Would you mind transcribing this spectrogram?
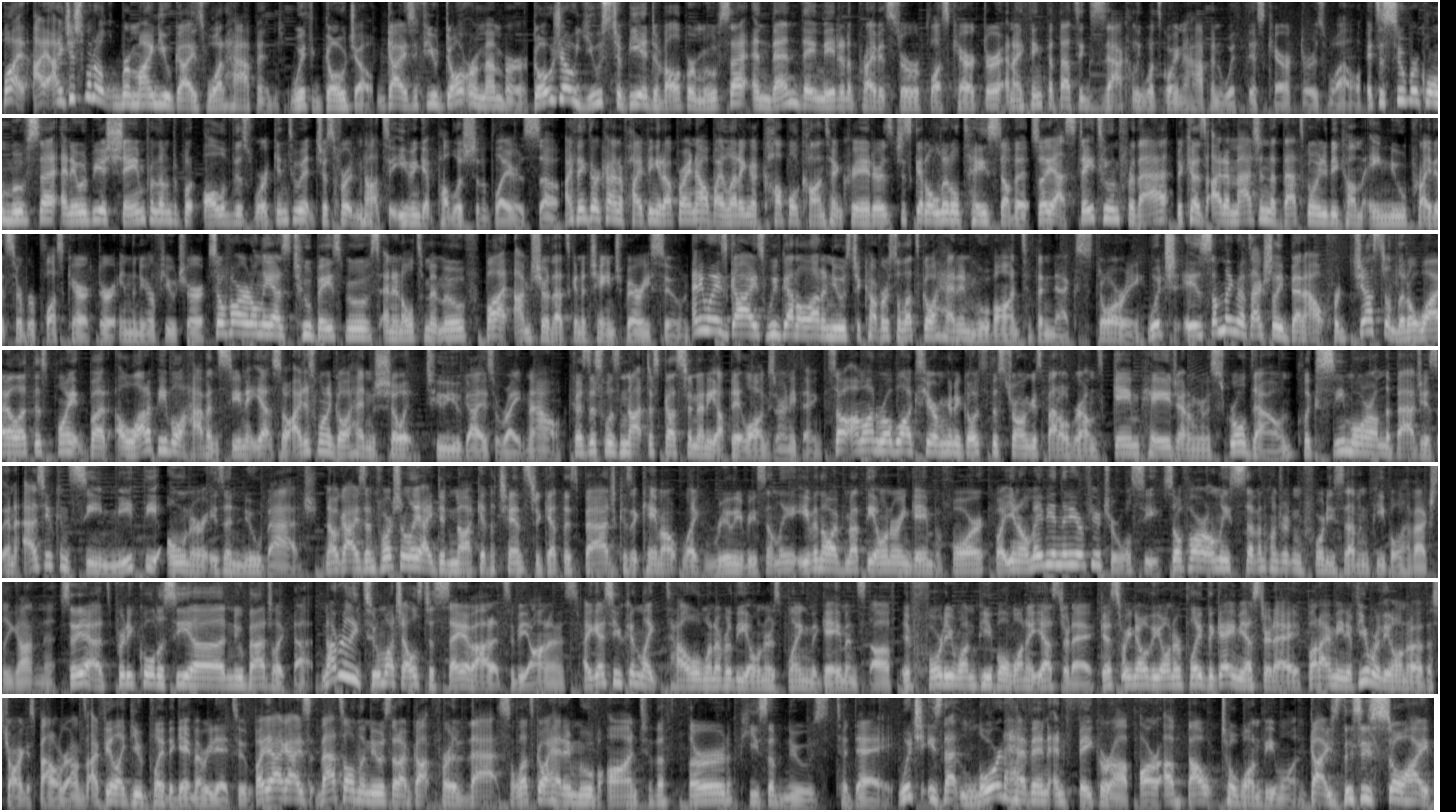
But I, I just want to remind you guys what happened with Gojo. Guys, if you don't remember, Gojo used to be a developer moveset and then they made it a private server plus character. And I think that that's exactly what's going to happen with this character as well. It's a super cool move set, and it would be a shame for them to put all of this work into it just for it not to even get published to the players. So I think they're kind of hyping it up right now by letting a couple content creators just get a little taste of it. So yeah, stay tuned for that because I'd imagine that that's going to become a new private server plus character in the near future. So far, it only has two base moves and an ultimate move, but I'm sure that's going to change very soon. Anyways, guys, we've got a lot of news to cover, so let's go ahead and move on to the next story, which is something that's actually been out for just a little while at this point, but a lot of people haven't seen it yet, so I just want to go ahead and show it to you guys right now, because this was not discussed in any update logs or anything. So I'm on Roblox here, I'm going to go to the Strongest Battlegrounds game page, and I'm going to scroll down, click see more on the badges, and as you can see, meet the owner is a new badge. Now guys, unfortunately, I did not get the chance to get this badge because it came out like really recently, even though I've met the owner in game before, but you know, maybe in the near future, we'll see. So far, only 747 people have actually gotten it. So yeah, it's pretty cool to see a new badge like that. Not really too much else to say about it, to be honest. I guess you can like tell whenever the owner's playing the game and stuff. If 41 people won it yesterday, guess we know the owner played the game yesterday. But I mean, if you were the owner of the strongest battlegrounds, I feel like you'd play the game every day too. But yeah, guys, that's all the news that I've got for that. So let's go ahead and move on to the third piece of news today, which is that Lord Heaven and Faker Up are about to 1v1. Guys, this is so hype.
